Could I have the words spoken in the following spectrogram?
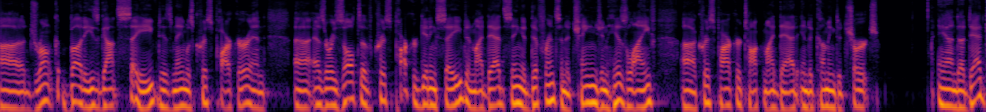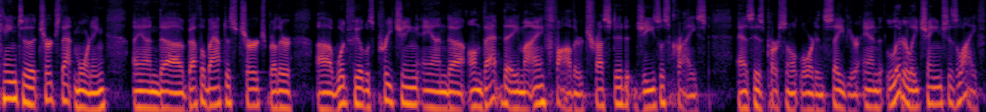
uh, drunk buddies got saved. His name was Chris Parker. And uh, as a result of Chris Parker getting saved and my dad seeing a difference and a change in his life, uh, Chris Parker talked my dad into coming to church. And uh, dad came to church that morning, and uh, Bethel Baptist Church, Brother uh, Woodfield was preaching. And uh, on that day, my father trusted Jesus Christ as his personal Lord and Savior and literally changed his life.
